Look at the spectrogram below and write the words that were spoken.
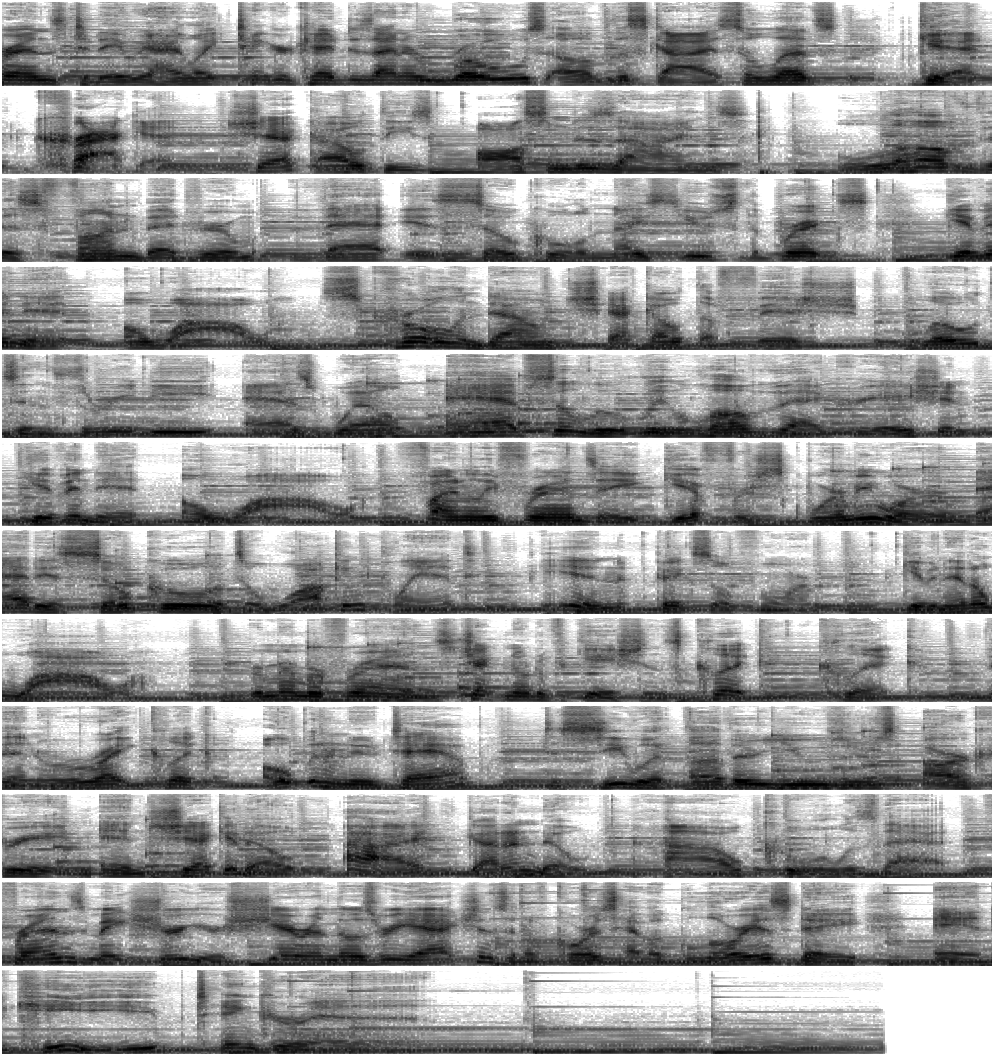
Friends, today we highlight Tinkercad designer Rose of the Skies, so let's get cracking. Check out these awesome designs. Love this fun bedroom. That is so cool. Nice use of the bricks, giving it a wow. Scrolling down, check out the fish. Loads in 3D as well. Absolutely love that creation, giving it a wow. Finally, friends, a gift for Squirmy Worm. That is so cool. It's a walking plant in pixel form, giving it a wow. Remember, friends, check notifications, click, click, then right click open a new tab to see what other users are creating and check it out. I got a note. How cool is that? Friends, make sure you're sharing those reactions and, of course, have a glorious day and keep tinkering.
